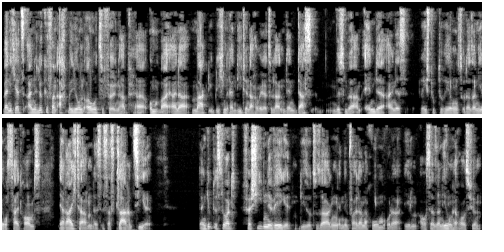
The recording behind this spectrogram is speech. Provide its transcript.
wenn ich jetzt eine Lücke von 8 Millionen Euro zu füllen habe, ja, um bei einer marktüblichen Rendite nachher wieder zu landen, denn das müssen wir am Ende eines Restrukturierungs- oder Sanierungszeitraums erreicht haben. Das ist das klare Ziel dann gibt es dort verschiedene Wege, die sozusagen in dem Fall dann nach Rom oder eben aus der Sanierung herausführen.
